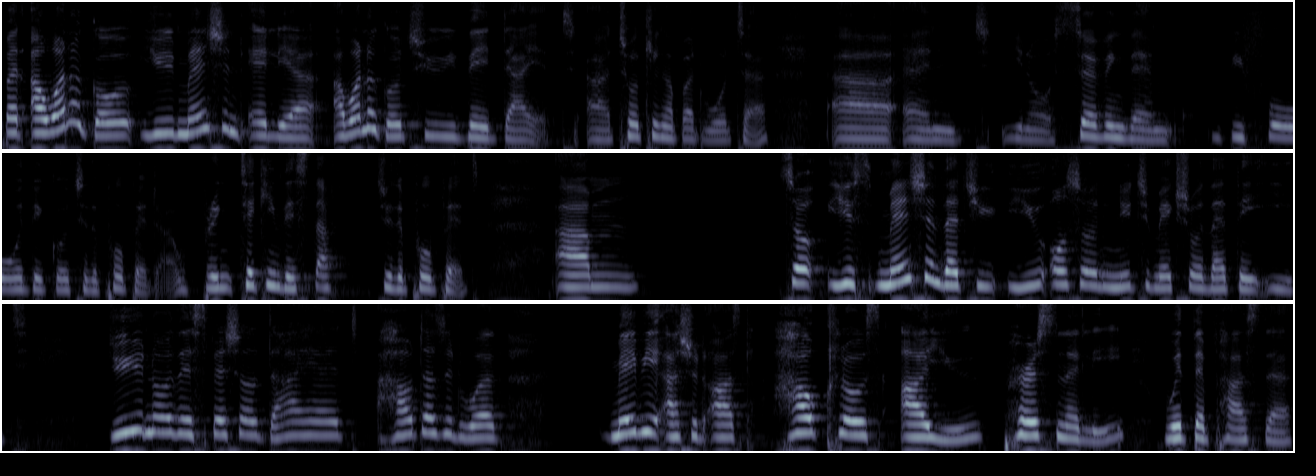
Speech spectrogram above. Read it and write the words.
But I want to go. You mentioned earlier. I want to go to their diet, uh, talking about water, uh, and you know, serving them before they go to the pulpit, uh, bring taking their stuff to the pulpit. Um, so you s- mentioned that you you also need to make sure that they eat. Do you know their special diet? How does it work? Maybe I should ask, how close are you personally with the pastor,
